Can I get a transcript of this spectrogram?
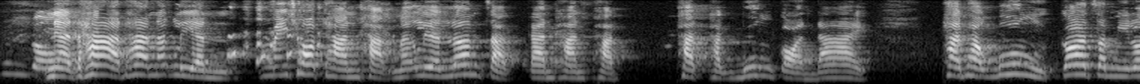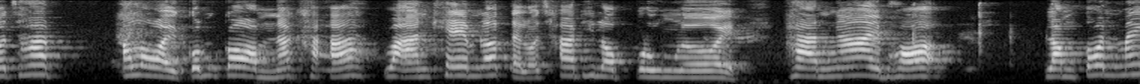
บุ้งดองเนี่ยถ้าถ้านักเรียนไม่ชอบทานผักนักเรียนเริ่มจากการทานผัดผัดผักบุ้งก่อนได้ ผัดผักบุ้งก็จะมีรสชาติอร่อยกลมกล่อมนะคะหวานเค็มแล้วแต่รสชาติที่เราปรุงเลย ทานง่ายเพราะลำต้นไม่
